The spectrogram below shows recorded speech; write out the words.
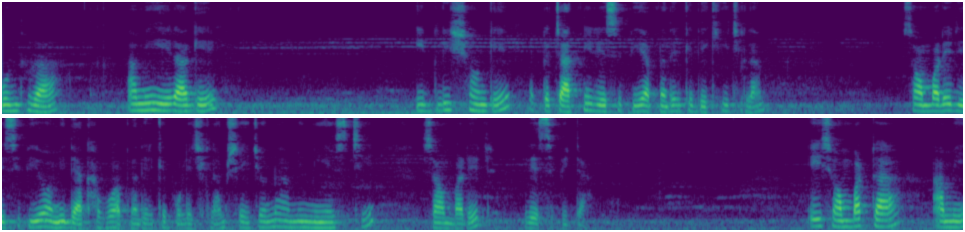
বন্ধুরা, আমি এর আগে ইডলির সঙ্গে একটা চাটনি রেসিপি আপনাদেরকে দেখিয়েছিলাম। সোমবারের রেসিপিও আমি দেখাবো আপনাদেরকে বলেছিলাম, সেই জন্য আমি নিয়ে এসেছি সোমবারের রেসিপিটা এই সোমবারটা আমি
